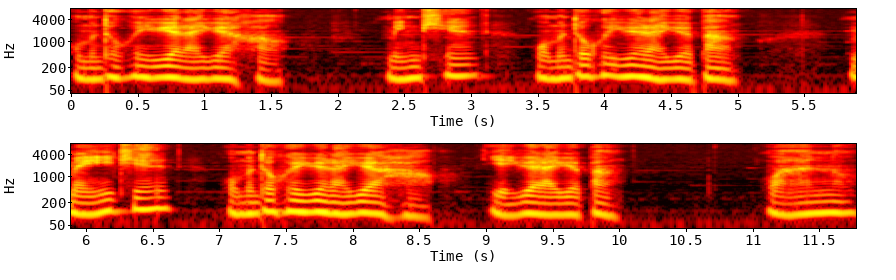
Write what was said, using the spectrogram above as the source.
我们都会越来越好。明天。我们都会越来越棒，每一天我们都会越来越好，也越来越棒。晚安喽。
